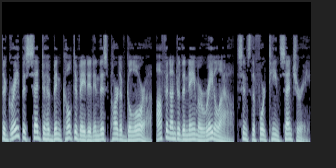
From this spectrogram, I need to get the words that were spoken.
The grape is said to have been cultivated in this part of Gallura, often under the name Arratelao, since the 14th century.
